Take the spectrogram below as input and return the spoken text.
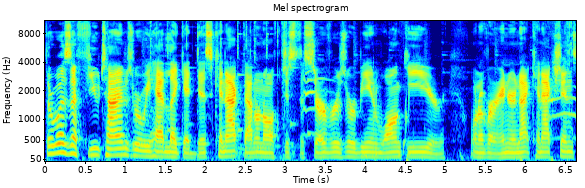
There was a few times where we had like a disconnect. I don't know if just the servers were being wonky or one of our internet connections,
